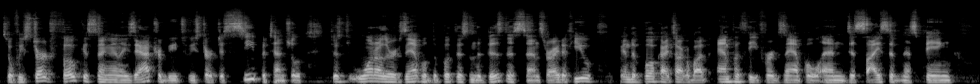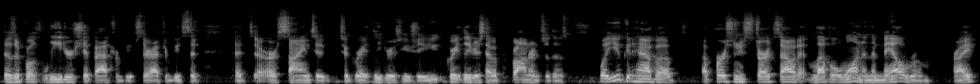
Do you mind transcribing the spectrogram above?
so if we start focusing on these attributes, we start to see potential. Just one other example to put this in the business sense, right? If you in the book I talk about empathy, for example, and decisiveness being those are both leadership attributes. They're attributes that that are assigned to, to great leaders. Usually, great leaders have a preponderance of those. Well, you could have a, a person who starts out at level one in the mailroom, right?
